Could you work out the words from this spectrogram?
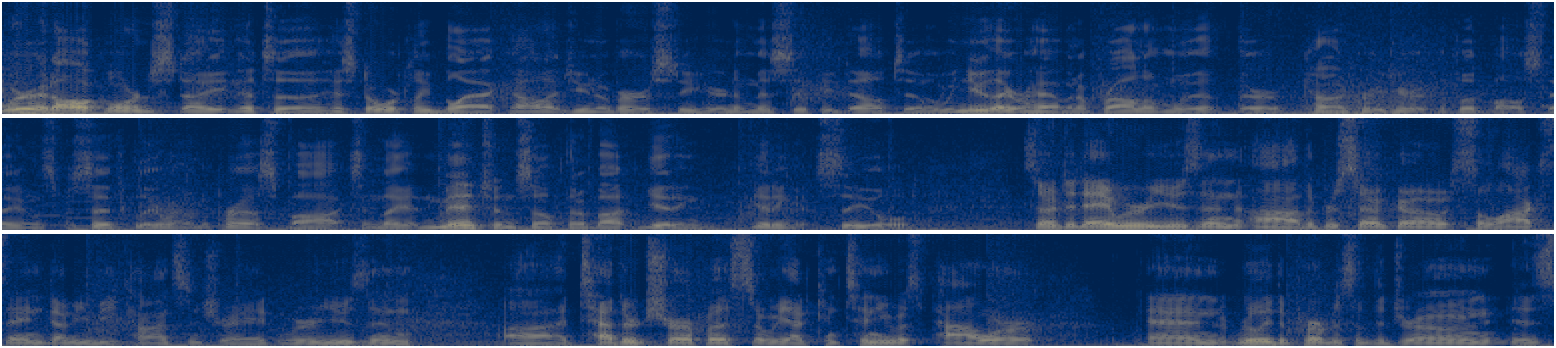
We're at Alcorn State, and it's a historically black college university here in the Mississippi Delta. We knew they were having a problem with their concrete here at the football stadium, specifically around the press box, and they had mentioned something about getting getting it sealed. So today we were using uh, the Prosoco siloxane WB concentrate. We were using uh, a tethered Sherpa, so we had continuous power. And really the purpose of the drone is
